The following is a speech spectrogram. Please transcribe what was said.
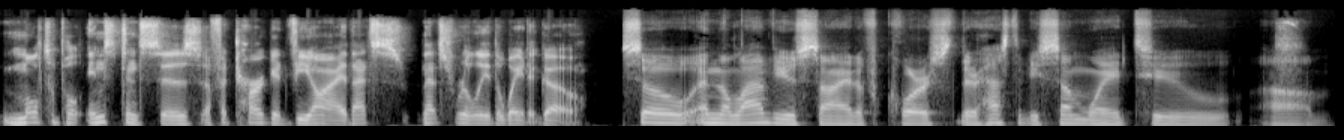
multiple instances of a target VI, that's that's really the way to go. So, in the LabVIEW side, of course, there has to be some way to um,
